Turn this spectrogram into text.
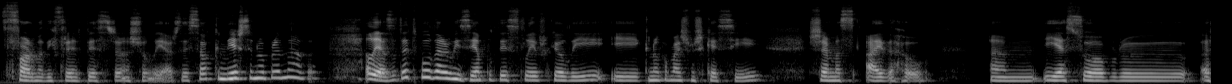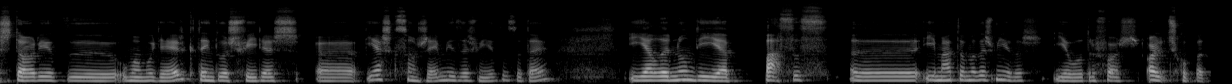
de forma diferente para esses dramas familiares. É só que neste eu não aprendo nada. Aliás, até te vou dar o exemplo desse livro que eu li e que nunca mais me esqueci. Chama-se Idaho. Um, e é sobre a história de uma mulher que tem duas filhas, ah, e acho que são gêmeas as miúdas até, e ela num dia passa-se ah, e mata uma das miúdas, e a outra foge. Olha, desculpa,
